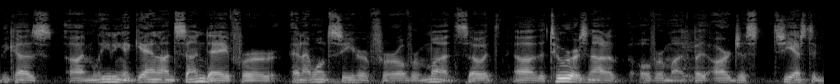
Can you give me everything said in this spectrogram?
because I'm leaving again on Sunday for, and I won't see her for over a month. So it's, uh, the tour is not a, over a month, but are just, she has to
